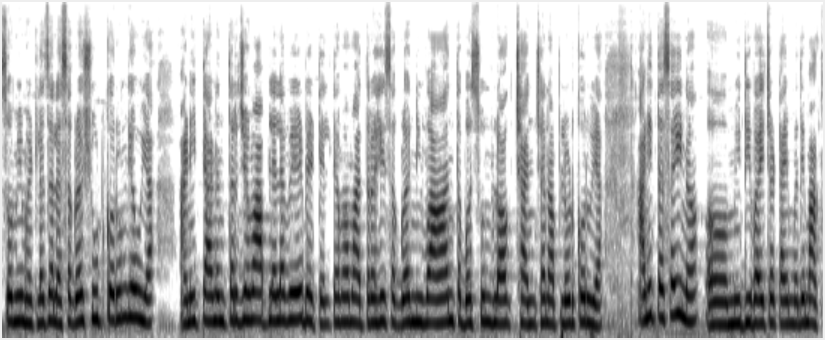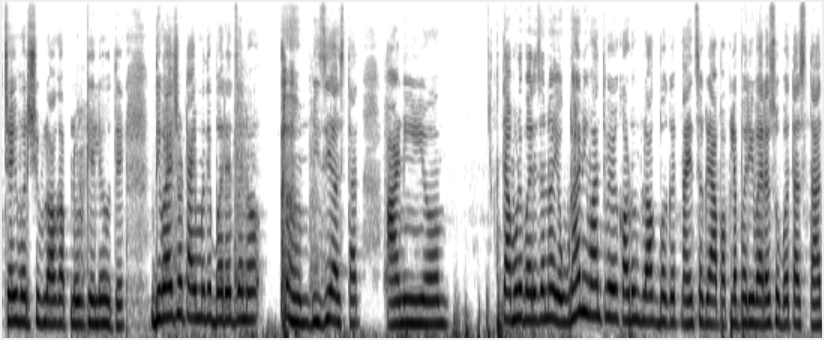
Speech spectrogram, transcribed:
सो मी म्हटलं चला सगळं शूट करून घेऊया. आणि त्यानंतर जेव्हा आपल्याला वेळ भेटेल तेव्हा मात्र हे सगळं निवांत बसून ब्लॉग छान छान अपलोड करूया. आणि तसंही ना मी दिवाळीच्या टाईममध्ये मागच्याही वर्षी ब्लॉग अपलोड केले होते. दिवाळीच्या टाईममध्ये बरेच जण बिझी असतात आणि त्यामुळे बरेचजणं एवढा निवांत वेळ काढून ब्लॉग बघत नाहीत. सगळे आपापल्या परिवारासोबत असतात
